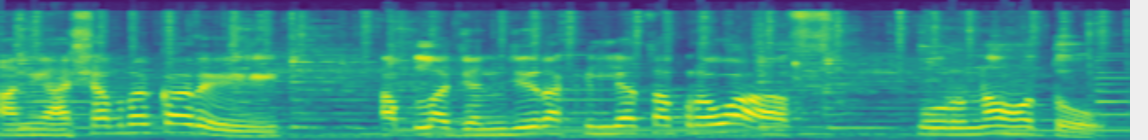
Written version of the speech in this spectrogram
आणि अशा प्रकारे आपला जंजिरा किल्ल्याचा प्रवास पूर्ण होतो.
